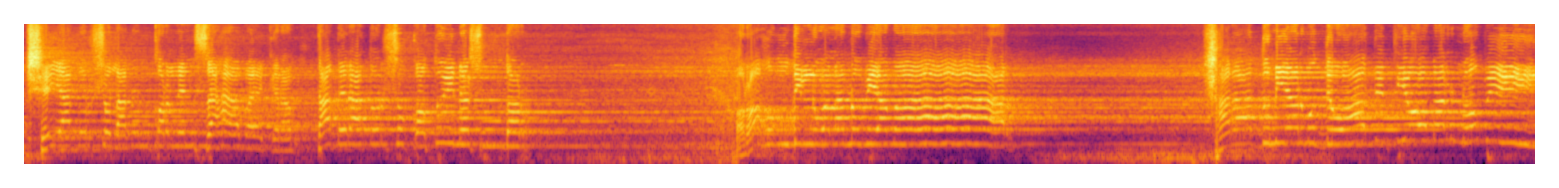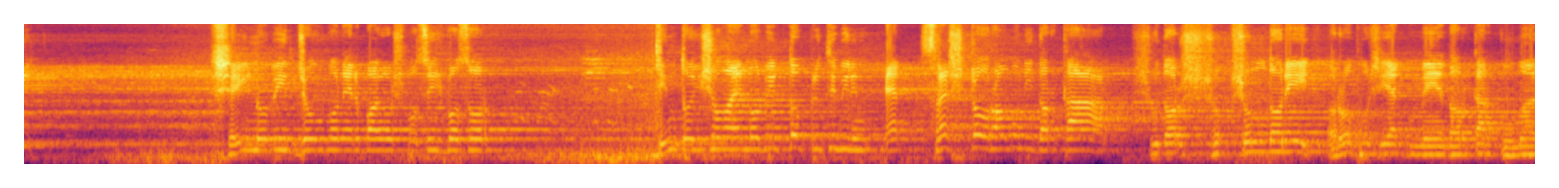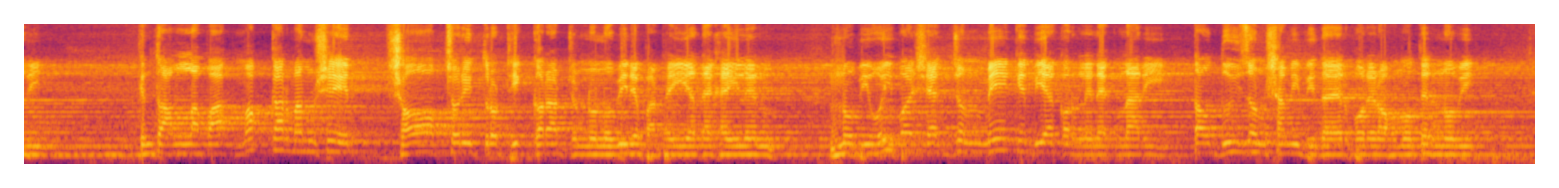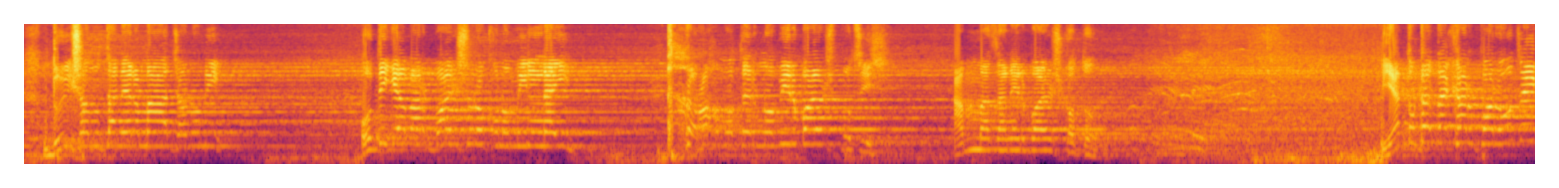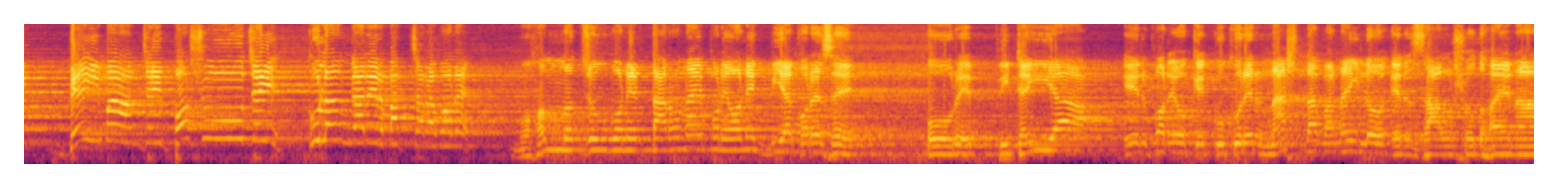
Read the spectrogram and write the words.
সেই আদর্শ লালন করলেন সাহাবায়ে কেরাম। তাদের আদর্শ কতই না সুন্দর। রহম দিলওয়ালা নবী আমার। সারা দুনিয়ার মধ্যে অদ্বিতীয় আমার নবী। সেই নবীর যৌবনের বয়স পঁচিশ বছর। কিন্তু ওই সময় নবীর তো পৃথিবীর এক শ্রেষ্ঠ রমণী দরকার। সুদর সুন্দরী, রূপসী এক মেয়ে দরকার কুমারী। কিন্তু আল্লাহ পাক মক্কার মানুষের সব চরিত্র ঠিক করার জন্য নবীরে পাঠাইয়া দেখাইলেন। নবী ওই বয়সে একজন মেয়েকে বিয়া করলেন এক নারী, তাও দুইজন স্বামী বিদায়ের পরে রহমতের নবী। দুই সন্তানের মা জননী। ওদিকে আবার বয়সেরও কোনো মিল নাই। রহমতের নবীর বয়স পঁচিশ। আম্মাজানের বয়স কত? এতটা দেখার পরও যে বেইমান যে পশু যে কুলাঙ্গারের বাচ্চারা বলে, মোহাম্মদ যৌবনের তারনায় পরে অনেক বিয়া করেছে। ওরে পিটাইয়া, এরপরে ওকে কুকুরের নাস্তা বানাইলো, এর জাল শোধ হয় না।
